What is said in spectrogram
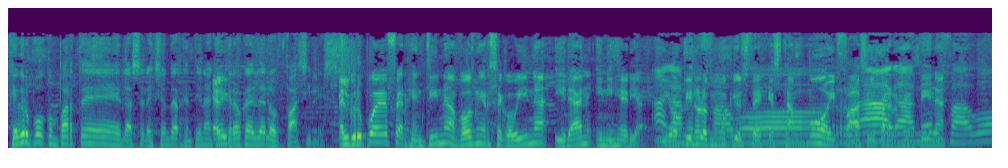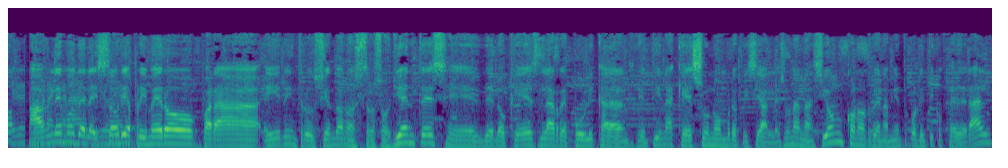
¿Qué grupo comparte la selección de Argentina? Que El- creo que es de los fáciles. El grupo F, Argentina, Bosnia y Herzegovina, Irán y Nigeria. y Hágame opino lo mismo que usted, que está muy fácil para Argentina. el favor. Hablemos de la historia primero para ir introduciendo a nuestros oyentes eh, de lo que es la República de Argentina, que es su nombre oficial. Es una nación con ordenamiento político federal,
